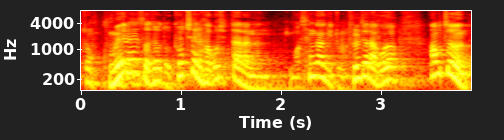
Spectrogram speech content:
좀 구매를 해서 저도 교체를 하고 싶다라는 뭐 생각이 좀 들더라고요. 아무튼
